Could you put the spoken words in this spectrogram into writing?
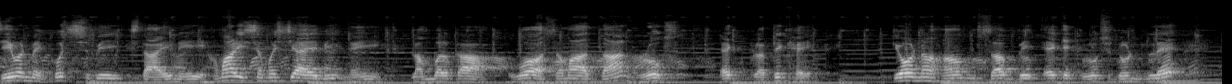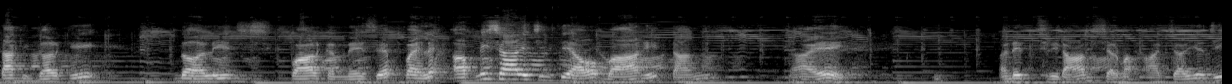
जीवन में कुछ भी स्थायी नहीं, हमारी समस्याएँ भी नहीं। लंबल का वह समाधान वृक्ष एक प्रतीक है। क्यों न हम सब भी एक एक वृक्ष ढूंढ ले ताकि घर की दहलीज पार करने से पहले अपनी सारी चिंताओं बाहर ही टांग आए। पंडित श्री राम शर्मा आचार्य जी,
